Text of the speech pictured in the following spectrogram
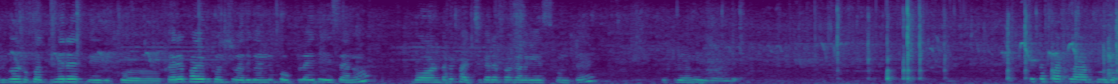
ఇదిగోండి కొత్తిమీర అయితే ఇది కరివేపాకు కొంచెం అదిగోండి పప్పులు అయితే వేసాను. బాగుంటుంది పచ్చి కరివేపాకు అలాగే వేసుకుంటే. ఇప్పుడేమో ఇదిగోండి. ఇక పట్లాడుతుంది.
